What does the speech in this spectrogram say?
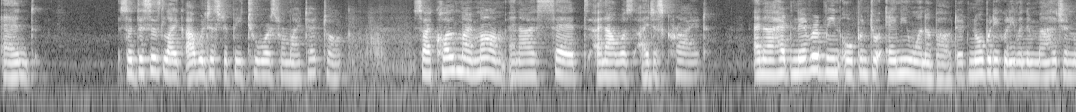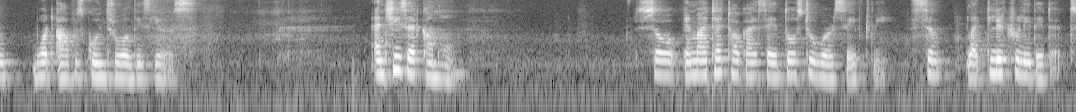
And so this is like, I will just repeat two words from my TED talk. So I called my mom and I said, and I was, I just cried. And I had never been open to anyone about it. Nobody could even imagine what I was going through all these years. And she said, Come home. So in my TED talk, I said those two words saved me. Sim- like literally, they did.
